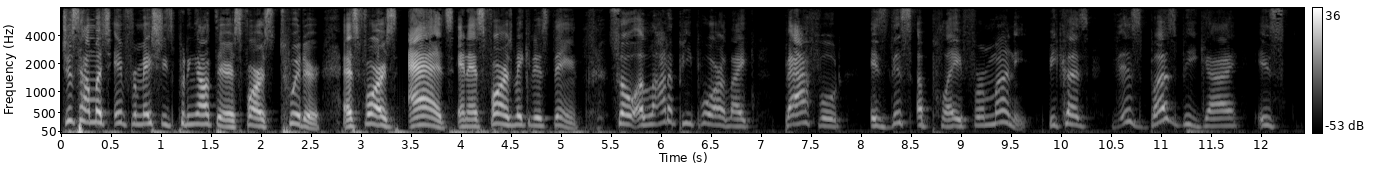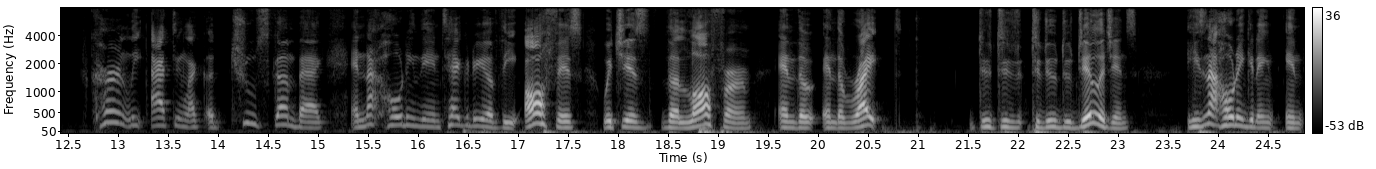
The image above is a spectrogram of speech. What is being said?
just how much information he's putting out there as far as Twitter, as far as ads, and as far as making this thing. So a lot of people are like baffled is this a play for money? Because this Buzbee guy is currently acting like a true scumbag and not holding the integrity of the office, which is the law firm and the and the right to to, to do due diligence. He's not holding it in, in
